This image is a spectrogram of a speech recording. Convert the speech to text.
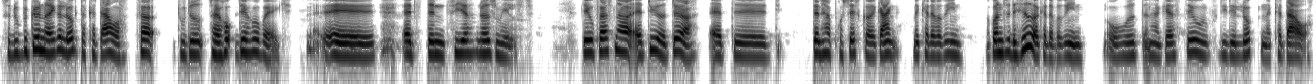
så du begynder ikke at lugte kadaver, før du er død. Så jeg, det håber jeg ikke, øh, at den siger noget som helst. Det er jo først, når at dyret dør, at øh, de- den her proces går i gang med kadaverin. Og grunden til, at det hedder kadaverin overhovedet, den her gas, det er jo, fordi det er lugten af kadaver.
